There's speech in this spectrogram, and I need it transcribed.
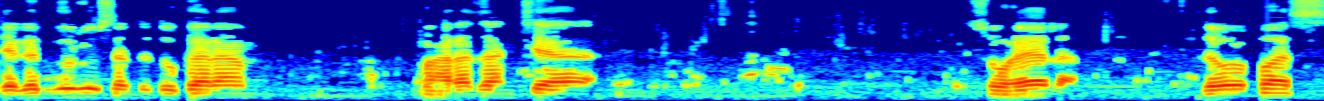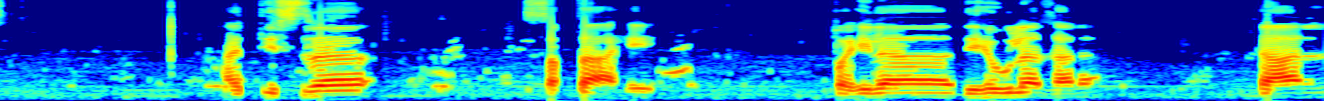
जगद्गुरू संत तुकाराम महाराजांच्या सोहळ्याला जवळपास हा तिसरं सप्ताह आहे. पहिला देहूला झाला. काल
